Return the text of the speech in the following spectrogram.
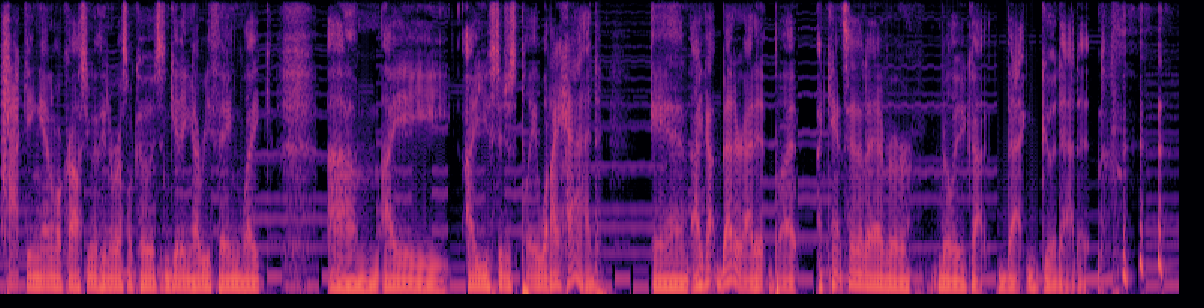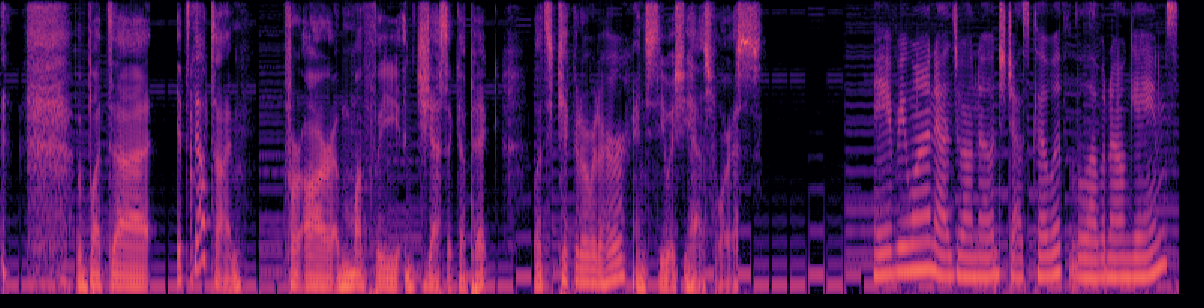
hacking Animal Crossing with Universal Codes and getting everything, like um, I I used to just play what I had, and I got better at it. But I can't say that I ever really got that good at it. but uh, it's now time for our monthly Jessica pick. Let's kick it over to her and see what she has for us. Hey everyone, as you all know, it's Jessica with Level Down Games.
